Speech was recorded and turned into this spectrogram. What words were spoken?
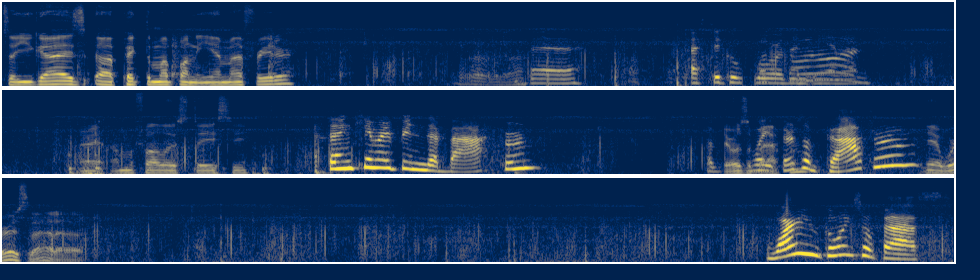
So you guys uh, picked them up on the EMF reader? Uh, has to go lower than going EMF. Alright, I'm gonna follow Stacy. I think he might be in the bathroom. There was a Wait, there's a bathroom? bathroom? Yeah, where is that at? Why are you going so fast?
